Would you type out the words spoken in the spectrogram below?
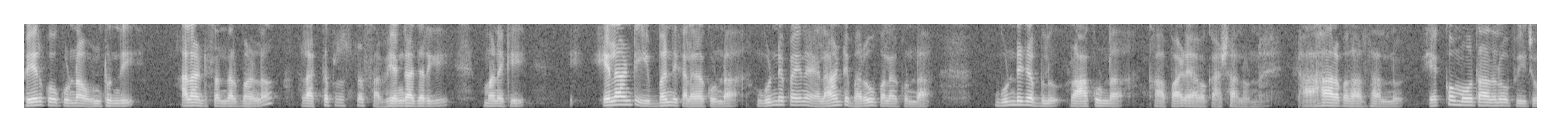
పేరుకోకుండా ఉంటుంది అలాంటి సందర్భంలో రక్త ప్రసరణ సవ్యంగా జరిగి మనకి ఎలాంటి ఇబ్బంది కలగకుండా గుండెపైన ఎలాంటి బరువు పలగకుండా గుండె జబ్బులు రాకుండా కాపాడే అవకాశాలు ఉన్నాయి. ఆహార పదార్థాలను ఎక్కువ మోతాదులో పీచు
